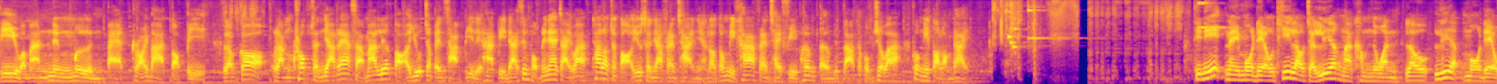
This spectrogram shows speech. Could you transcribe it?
ปีอยู่ประมาณ 1,800 บาทต่อปี แล้วก็หลังครบสัญญาแรกสามารถเลือกต่ออายุจะเป็น 3 ปีหรือ 5 ปีได้ ซึ่งผมไม่แน่ใจว่าถ้าเราจะต่ออายุสัญญาแฟรนไชส์เนี่ยเราต้องมีค่าแฟรนไชส์ฟรีเพิ่มเติมหรือเปล่า แต่ผมเชื่อว่าพวกนี้ต่อรองได้ทีนี้ในโมเดลที่เราจะเลือกมาคำนวณ เราเลือกโมเดล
